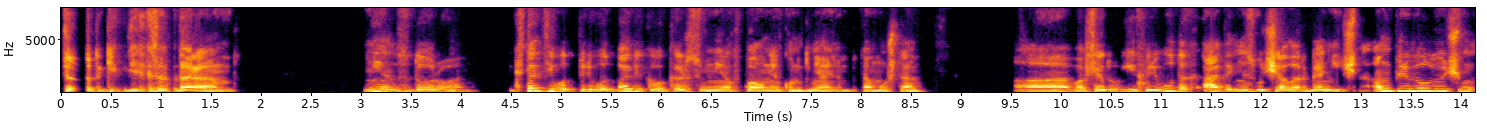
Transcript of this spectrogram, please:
все-таки дезодорант. Нет, здорово. Кстати, вот перевод Бабикова кажется мне вполне конгениальным, потому что а во всех других переводах ада не звучало органично. А он перевел ее очень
